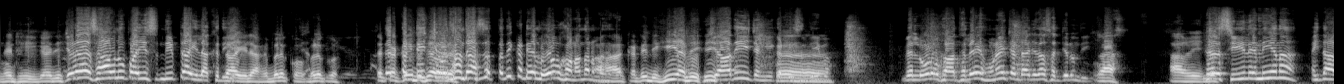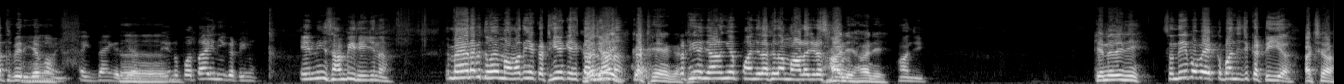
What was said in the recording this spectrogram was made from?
ਨਹੀਂ ਠੀਕ ਹੈ ਜੀ। ਜਿਹੜਾ ਸਾਂਭ ਲੂ ਭਾਈ ਸੰਦੀਪ 2.5 ਲੱਖ ਦੀ। 2.5 ਲੱਖ ਬਿਲਕੁਲ ਬਿਲਕੁਲ। ਤੇ ਕੱਟੀ ਕੱਟੀ ਪਿਛੇ 14 ਦਾ 70 ਦੀ ਕੱਟੀ ਲੋੜ ਵਿਖਾਉਣਾ ਤੁਹਾਨੂੰ ਮੈਂ। ਹਾਂ ਕੱਟੀ ਦਿਖੀ ਜਾਂਦੀ ਜੀ ਜ਼ਿਆਦਾ ਹੀ ਚੰਗੀ ਕੱਟੀ ਸੰਦੀਪ। ਵੇ ਲੋੜ ਵਿਖਾ ਥਲੇ ਹੁਣੇ ਚੱਡਾ ਜਿਹਦਾ ਸੱਜਰ ਹੁੰਦੀ। ਆ ਆ ਵੇ ਫਿਰ ਸੀਲ ਇੰਨੀ ਆ ਨਾ ਇਦਾਂ ਹੱਥ ਫੇਰੀ ਜਾ ਭਾਵੇਂ ਇਦਾਂ ਹੀ ਕਰੀ ਜਾ। ਇਹਨੂੰ ਪਤਾ ਹੀ ਨਹੀਂ ਕੱਟੀ ਨੂੰ। ਇੰਨੀ ਸਾਂਭੀ ਰੀਜ ਨਾ। ਤੇ ਮੈਂ ਨਾ ਵੀ ਦੋਵੇਂ ਮਾਵਾਂ ਦੀਆਂ ਇਕੱਠੀਆਂ ਕਿਸੇ ਘਰ ਜਾਣ। ਇਕੱਠੀਆਂ ਇਕੱਠੀਆਂ। ਜਾਣਗੀਆਂ 5 ਲੱਖ ਦਾ ਮਾਲ ਹੈ ਜਿਹੜਾ ਹਾਂਜੀ ਹਾਂਜੀ। ਹਾਂਜੀ। ਕਿੰਨੇ ਦੀ ਜੀ? ਸੰਦੀਪ ਬਾਬਾ ਇੱਕ ਪੰਜ ਚ ਕੱਟੀ ਆ। ਅੱਛਾ।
